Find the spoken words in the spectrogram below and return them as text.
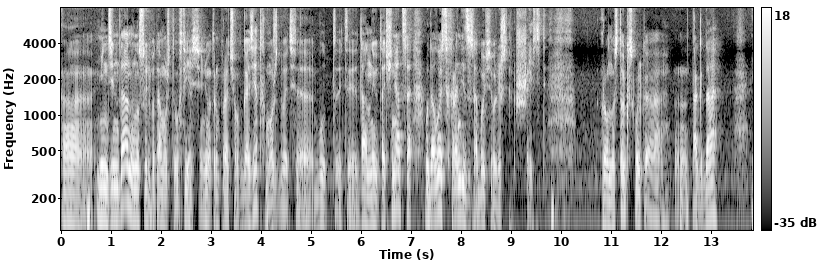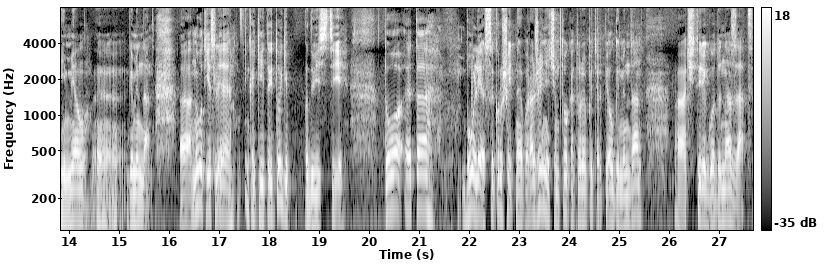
Э, Миндиндану, но судя по тому, что вот я сегодня утром прочел в газетах, может быть, э, будут эти данные уточняться, удалось сохранить за собой всего лишь шесть ровно столько, сколько тогда имел э, Гоминдан. Ну вот если какие-то итоги подвести, то это более сокрушительное поражение, чем то, которое потерпел Гоминдан 4 года назад.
